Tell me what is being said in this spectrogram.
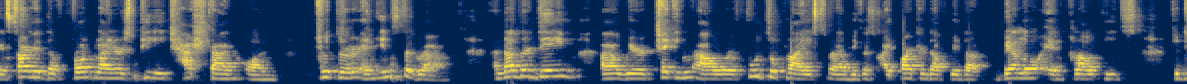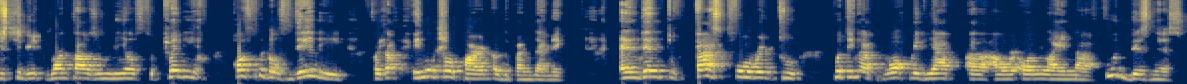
and started the frontliners ph hashtag on twitter and instagram Another day, uh, we're checking our food supplies uh, because I partnered up with uh, Bello and Cloud Eats to distribute 1,000 meals to 20 hospitals daily for the initial part of the pandemic. And then to fast forward to putting up Wok with Yap, uh, our online uh, food business,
